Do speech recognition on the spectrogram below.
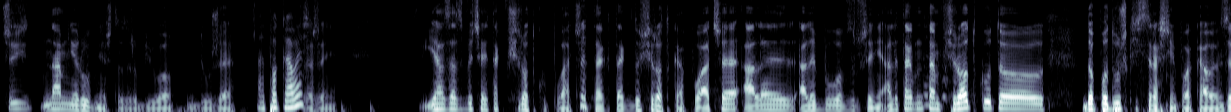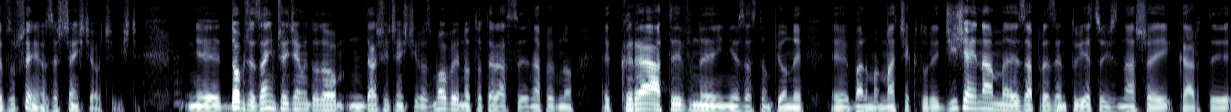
Czyli na mnie również to zrobiło duże A płakałeś? wrażenie. Ja zazwyczaj tak w środku płaczę, tak, tak do środka płaczę, ale, ale było wzruszenie. Ale tam, tam w środku to do poduszki strasznie płakałem, ze wzruszenia, ze szczęścia oczywiście. E, Dobrze, zanim przejdziemy do, do dalszej części rozmowy, no to teraz e, na pewno kreatywny i niezastąpiony e, barman Maciek, który dzisiaj nam zaprezentuje coś z naszej karty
